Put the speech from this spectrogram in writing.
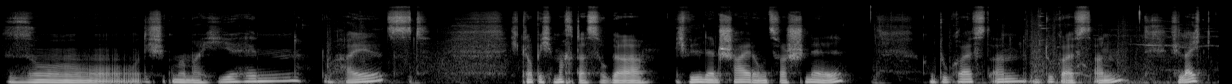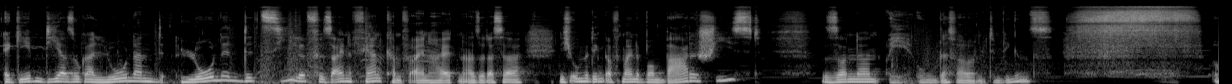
So, die schicken wir mal hier hin. Du heilst. Ich glaube, ich mache das sogar. Ich will eine Entscheidung, zwar schnell. Komm, du greifst an und du greifst an. Vielleicht ergeben die ja sogar lohnende, lohnende Ziele für seine Fernkampfeinheiten. Also, dass er nicht unbedingt auf meine Bombarde schießt, sondern... Oh, das war aber mit dem Dingens. Oh,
